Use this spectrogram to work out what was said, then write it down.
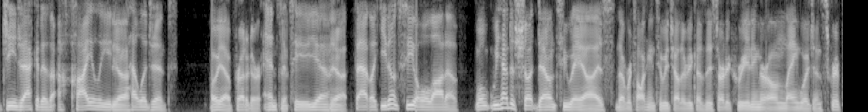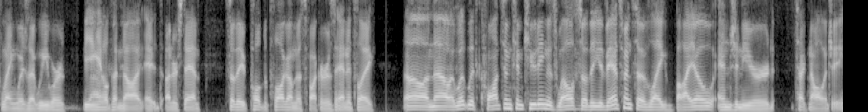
Jean Jacket is a highly Yeah. intelligent oh, yeah, Predator. entity. Yeah. Yeah. That like you don't see a whole lot of Well, we had to shut down two AIs that were talking to each other because they started creating their own language and script language that we were being able to not eh, understand. So they pulled the plug on those fuckers, and it's like, oh no, with, with quantum computing as well. So the advancements of like bioengineered technology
